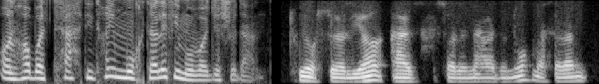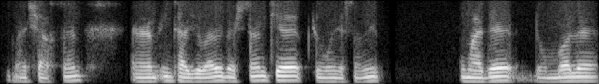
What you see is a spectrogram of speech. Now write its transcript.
آنها با تهدیدهای مختلفی مواجه شدند. توی استرالیا از سال 99 مثلا من شخصا این تجربه رو داشتم که جمهوری اسلامی اومده دنبال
